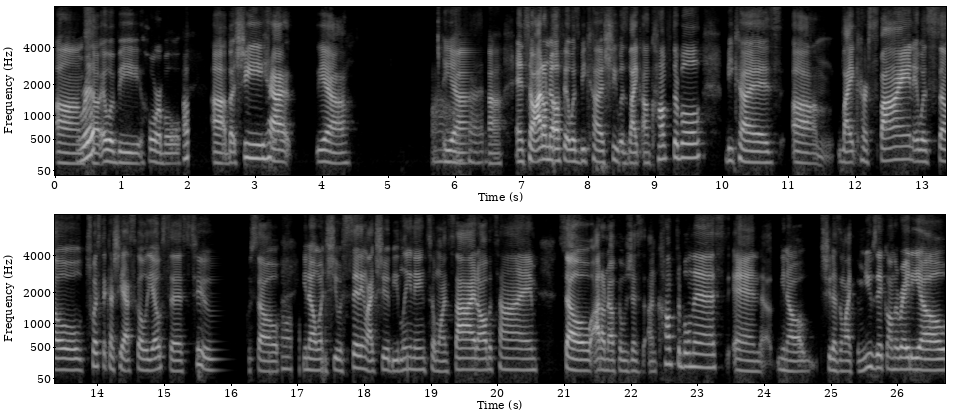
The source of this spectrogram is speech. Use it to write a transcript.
um really? so it would be horrible oh. uh but she had yeah Wow, yeah. Okay. and so I don't know if it was because she was like uncomfortable because um like her spine it was so twisted because she had scoliosis too. So, oh. you know, when she was sitting, like she would be leaning to one side all the time. So I don't know if it was just uncomfortableness and, uh, you know, she doesn't like the music on the radio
